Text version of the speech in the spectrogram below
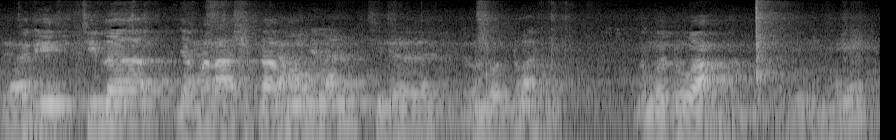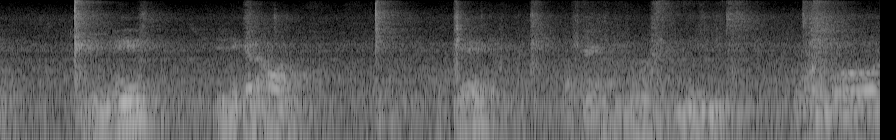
Ya. Jadi chiller yang mana kita, Kita mau jalan chiller nombor 2 ni. nombor dua. Jadi ini ini ini kena on. Okey. Okey. Ini nombor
